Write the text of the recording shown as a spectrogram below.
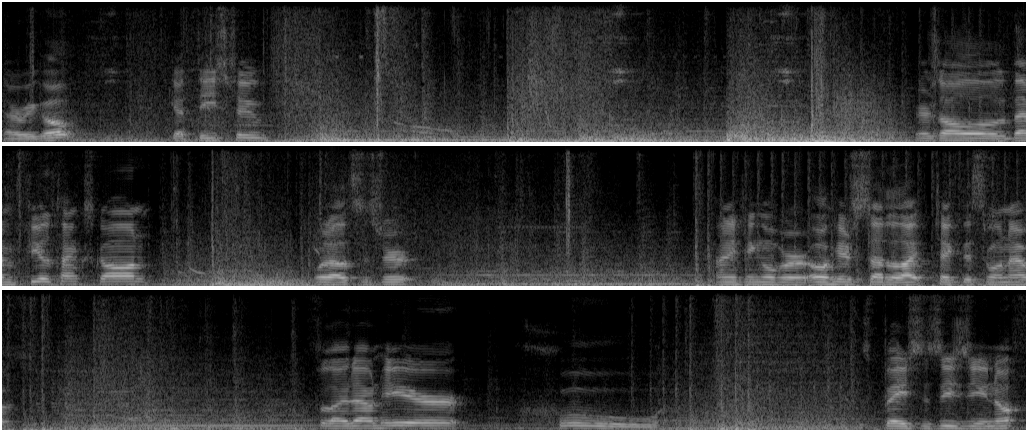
There we go. Get these two. There's all them fuel tanks gone. What else is there? Anything over? Oh, here's satellite. Take this one out. Fly down here. Ooh. This base is easy enough.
